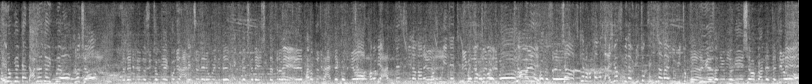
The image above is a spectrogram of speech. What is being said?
병력도 일단 나눠져 있고요. 그렇죠. 자, 내리면 지금 정리했고 지금 아래쪽에 내려오고 있는데 탱크 배치가 되어 있습니다. 들어가면 네. 이제 발업도 지금 안 됐거든요. 자, 발업이 안 됐습니다만은 네. 결국 이제 트리플 리버, 리버, 적중을 리버, 리버. 아, 리버 위험을 터졌어요. 자 스캐로 한 방은 날렸습니다. 위쪽 탱크 잡아야죠. 위쪽 네, 탱크. 위에서 지금 여기 시합고 안될때 뒤로 네.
